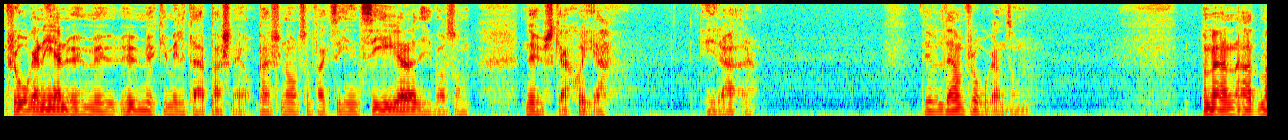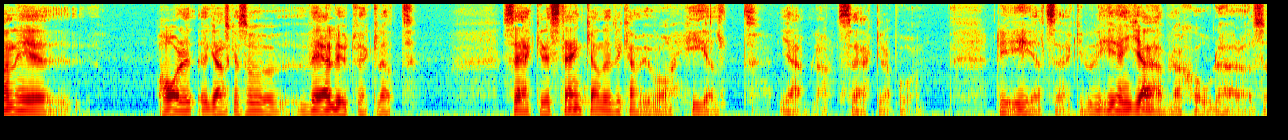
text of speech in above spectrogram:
Frågan är nu hur, hur mycket militärpersonal personal som faktiskt är initierad i vad som nu ska ske i det här. Det är väl den frågan som... Men att man är, har ett ganska så väl utvecklat säkerhetstänkande, det kan vi vara helt jävla säkra på. Det är helt säkert och det är en jävla show det här alltså.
